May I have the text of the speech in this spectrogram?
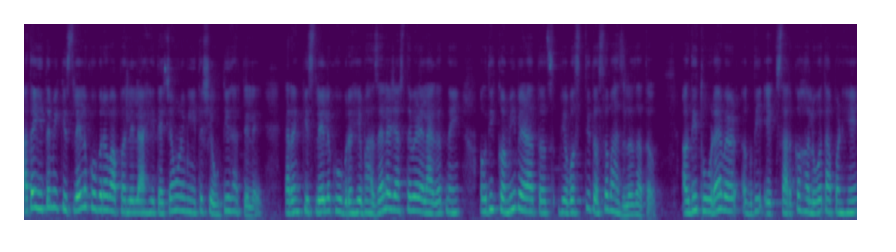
आता इथं मी किसलेलं खोबरं वापरलेलं आहे त्याच्यामुळे मी इथं शेवटी घातलेलं आहे. कारण किसलेलं खोबरं हे भाजायला जास्त वेळ लागत नाही अगदी कमी वेळातच व्यवस्थित असं भाजलं जातं. अगदी थोड्या वेळ अगदी एकसारखं हलवत आपण हे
